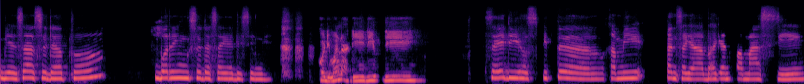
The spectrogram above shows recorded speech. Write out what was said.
Biasa sudah apa? Boring sudah saya di sini. Kau di mana? Di di di Saya di hospital. Kami kan saya bagian farmasi.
